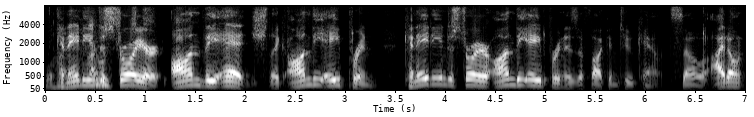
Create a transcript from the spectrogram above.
Well, Canadian was- Destroyer on the edge, like on the apron. Canadian Destroyer on the apron is a fucking two count. So I don't.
